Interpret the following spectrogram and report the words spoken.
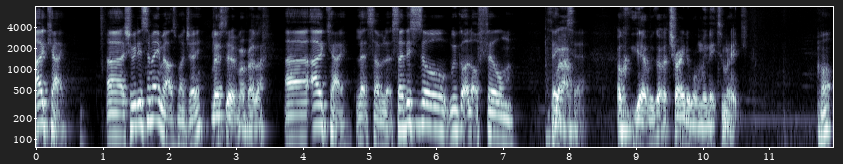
Okay. Uh, should we do some emails, my G? Let's do it, my brother. Uh, okay, let's have a look. So this is all we've got a lot of film things Wow. here. Oh, yeah, we've got a trailer one we need to make. What?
